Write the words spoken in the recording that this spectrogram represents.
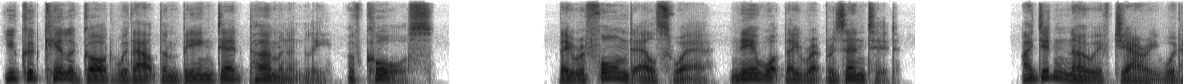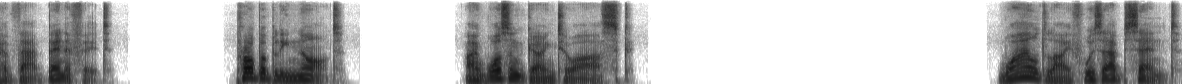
You could kill a god without them being dead permanently, of course. They reformed elsewhere, near what they represented. I didn't know if Jarry would have that benefit. Probably not. I wasn't going to ask. Wildlife was absent.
